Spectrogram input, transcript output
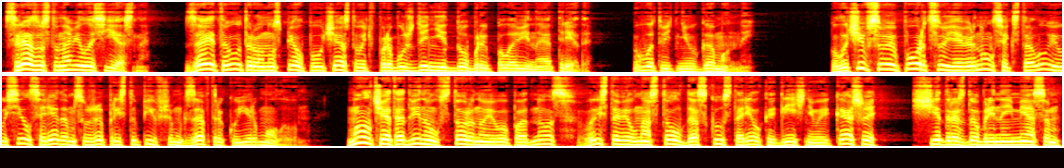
сразу становилось ясно. За это утро он успел поучаствовать в пробуждении доброй половины отряда. Вот ведь неугомонный. Получив свою порцию, я вернулся к столу и уселся рядом с уже приступившим к завтраку Ермоловым. Молча отодвинул в сторону его поднос, выставил на стол доску с тарелкой гречневой каши щедро сдобренный мясом,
